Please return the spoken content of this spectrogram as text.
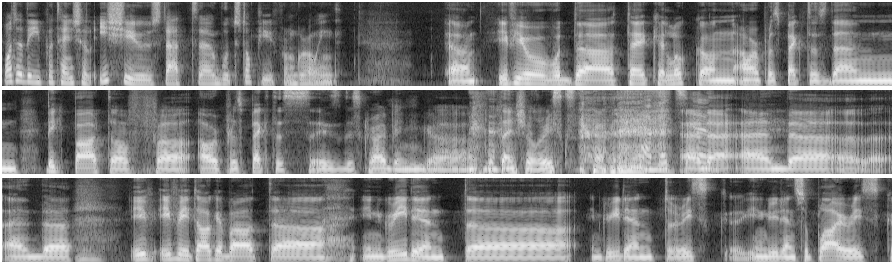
what are the potential issues that would stop you from growing? Growing? Um, if you would uh, take a look on our prospectus, then big part of uh, our prospectus is describing uh, potential risks. yeah, and uh, and uh, and uh, if if we talk about ingredient ingredient risk, ingredient supply risk,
